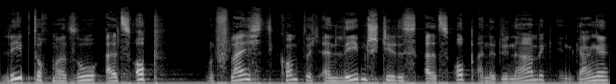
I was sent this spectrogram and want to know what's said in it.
Leb doch mal so, als ob. Und vielleicht kommt durch einen Lebensstil des als ob eine Dynamik in Gange,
